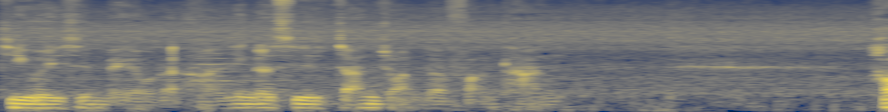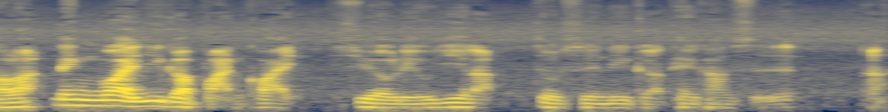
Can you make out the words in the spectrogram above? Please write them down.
机会是没有的啊，应该是辗转的反弹。好了，另外一个板块需要留意了，就是那个铁矿石啊，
